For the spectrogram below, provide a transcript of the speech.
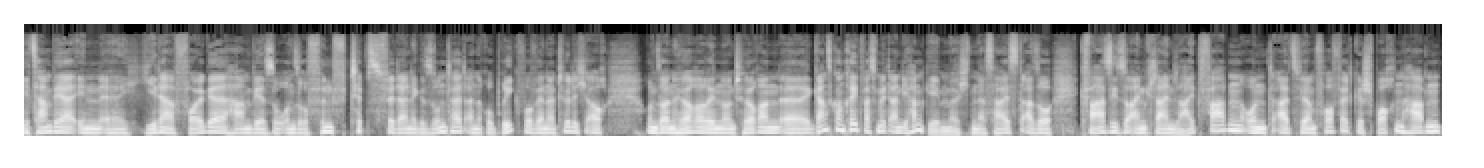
Jetzt haben wir in äh, jeder Folge haben wir so unsere fünf Tipps für deine Gesundheit, eine Rubrik, wo wir natürlich auch unseren Hörerinnen und Hörern äh, ganz konkret was mit an die Hand geben möchten. Das heißt also quasi so einen kleinen Leitfaden. Und als wir im Vorfeld gesprochen haben,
